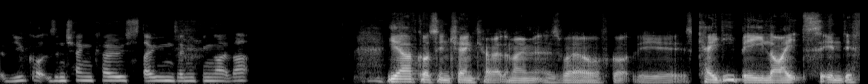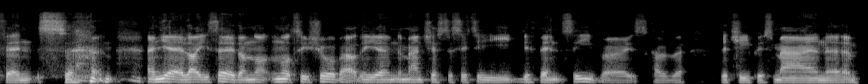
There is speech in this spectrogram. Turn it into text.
Have you got Zinchenko, Stones, anything like that? Yeah, I've got Zinchenko at the moment as well. I've got the KDB lights in defence, and yeah, like you said, I'm not I'm not too sure about the um, the Manchester City defence either. It's kind of the the cheapest man. Um,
